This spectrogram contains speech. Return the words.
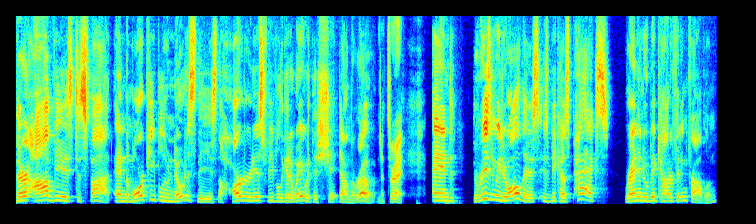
they're obvious to spot. And the more people who notice these, the harder it is for people to get away with this shit down the road. That's right. And the reason we do all this is because PAX ran into a big counterfeiting problem,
